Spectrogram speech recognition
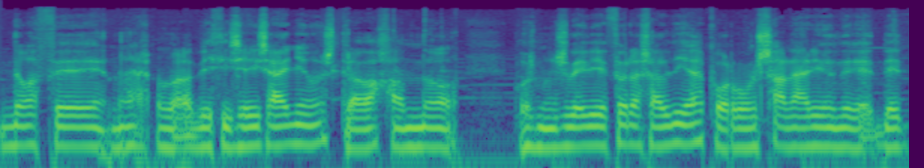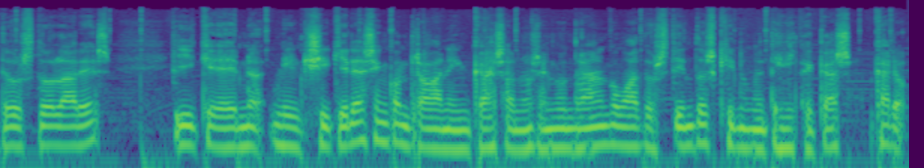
12, no, 16 años trabajando pues más de 10 horas al día por un salario de, de 2 dólares y que no- ni siquiera se encontraban en casa, no se encontraban como a 200 kilómetros de casa. Claro,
